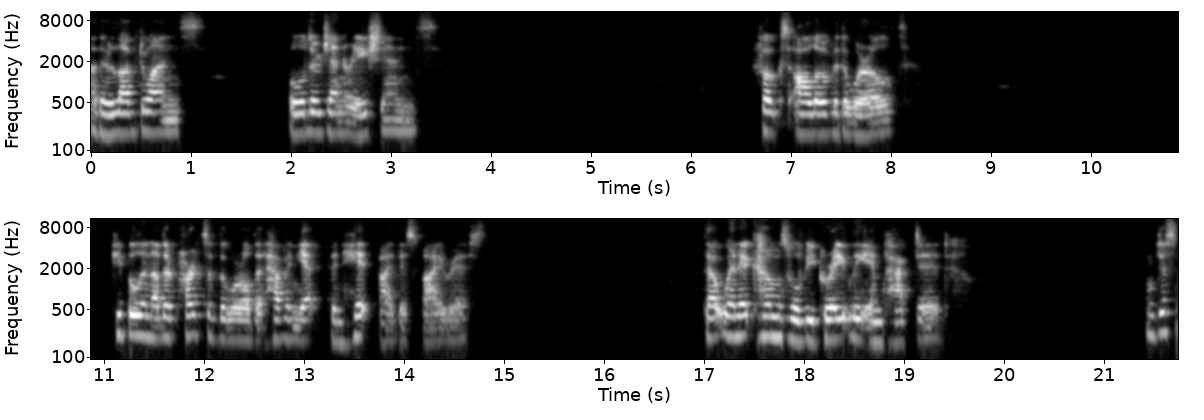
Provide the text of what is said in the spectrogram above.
Other loved ones, older generations, folks all over the world people in other parts of the world that haven't yet been hit by this virus, that when it comes will be greatly impacted. And just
